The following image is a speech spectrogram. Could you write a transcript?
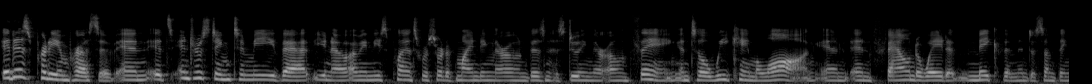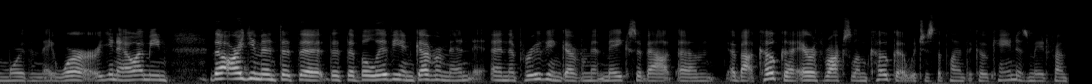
It is pretty impressive. And it's interesting to me that, you know, I mean, these plants were sort of minding their own business, doing their own thing until we came along and, and found a way to make them into something more than they were. You know, I mean, the argument that the that the Bolivian government and the Peruvian government makes about um, about coca, Erythroxylum coca, which is the plant that cocaine is made from,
